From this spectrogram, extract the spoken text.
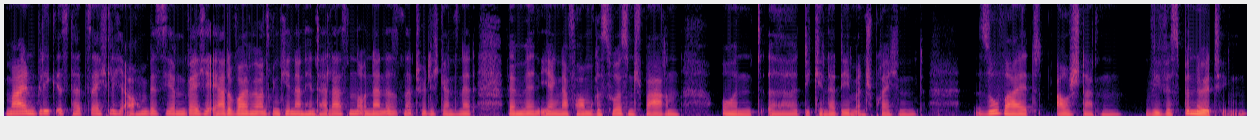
mein Blick ist tatsächlich auch ein bisschen, welche Erde wollen wir unseren Kindern hinterlassen. Und dann ist es natürlich ganz nett, wenn wir in irgendeiner Form Ressourcen sparen und äh, die Kinder dementsprechend so weit ausstatten, wie wir es benötigen.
